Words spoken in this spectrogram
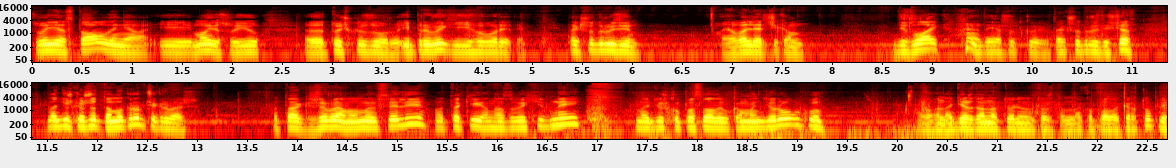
своє ставлення і маю свою е, точку зору і привик її говорити. Так що, друзі, е, Валерчикам дізлайк, де я шуткую. Так що, друзі, зараз, Надюшка, що ти там окропчик рвеш? Отак живемо ми в селі. Отакий у нас вихідний. Надюшку послали в командировку. О, Надежда Анатольевна теж там накопала картоплі,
